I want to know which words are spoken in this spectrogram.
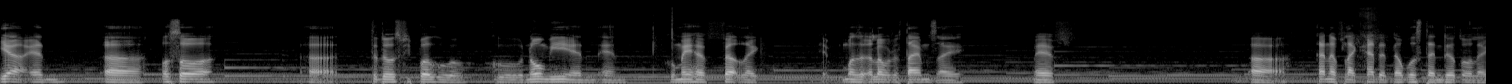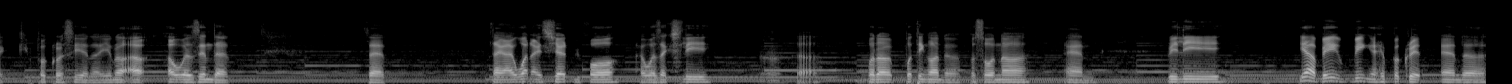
yeah and uh also uh to those people who who know me and and who may have felt like most a lot of the times I may have uh kind of like had a double standard or like hypocrisy and uh, you know I, I was in that that like I, what I shared before I was actually Uh, uh, put out, putting on a persona and really yeah being being a hypocrite and uh,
